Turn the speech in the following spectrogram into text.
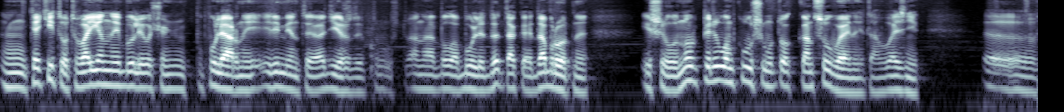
Какие-то вот военные были очень популярные элементы одежды, потому что она была более такая добротная и шила. Но перелом к лучшему только к концу войны там возник. Э,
